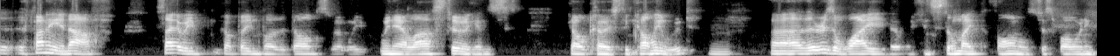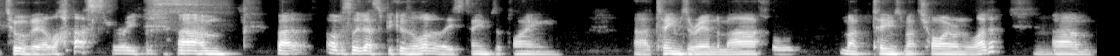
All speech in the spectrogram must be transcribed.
uh, funny enough, say we got beaten by the Dogs, but we win our last two against Gold Coast and Collingwood. Mm. Uh, there is a way that we can still make the finals just by winning two of our last three. Um, but obviously, that's because a lot of these teams are playing uh, teams around the mark or teams much higher on the ladder. Mm. Um,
